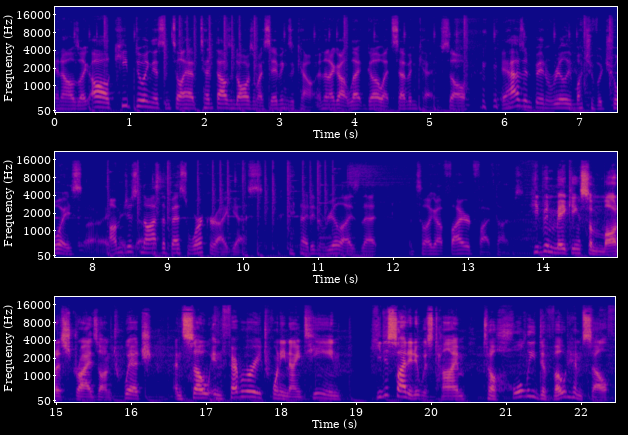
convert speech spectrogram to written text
And I was like, oh, I'll keep doing this until I have $10,000 in my savings account. And then I got let go at 7K. So it hasn't been really much of a choice. I'm just not the best worker, I guess. and I didn't realize that until I got fired five times. He'd been making some modest strides on Twitch, and so in February 2019, he decided it was time to wholly devote himself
